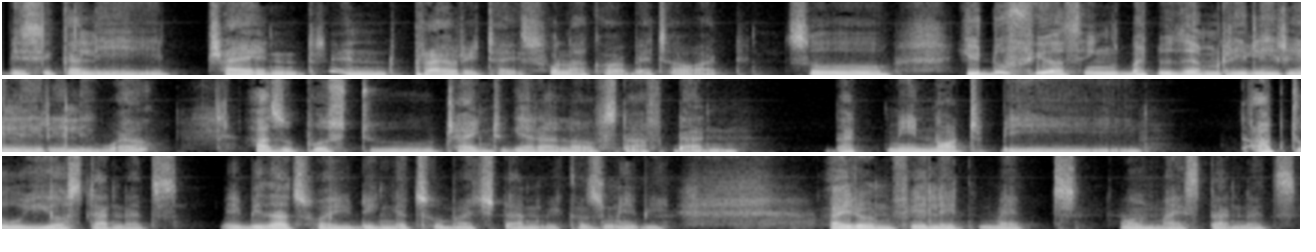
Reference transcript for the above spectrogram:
basically try and, and prioritize, for lack of a better word. So you do fewer things, but do them really, really, really well, as opposed to trying to get a lot of stuff done that may not be up to your standards. Maybe that's why you didn't get so much done because maybe I don't feel it met all my standards.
